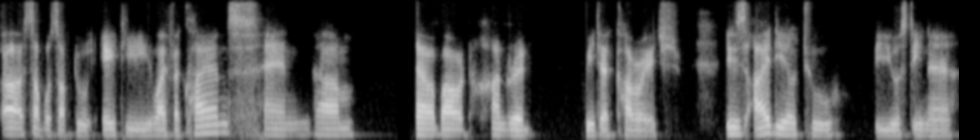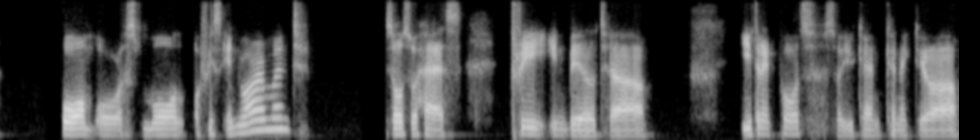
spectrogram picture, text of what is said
uh, supports up to 80 Wi-Fi clients and um, have about 100 meter coverage. It is ideal to be used in a home or a small office environment. It also has three inbuilt uh, Ethernet ports, so you can connect your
